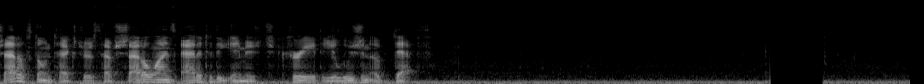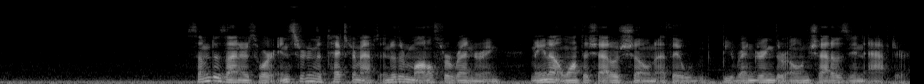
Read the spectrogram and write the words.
Shadowstone textures have shadow lines added to the image to create the illusion of depth. Some designers who are inserting the texture maps into their models for rendering may not want the shadows shown as they will be rendering their own shadows in after.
